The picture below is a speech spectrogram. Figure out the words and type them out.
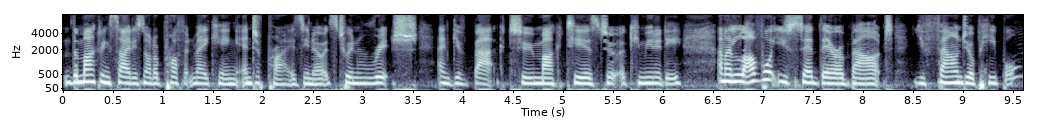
the marketing side is not a profit making enterprise you know it's to enrich and give back to marketeers to a community and i love what you said there about you found your people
